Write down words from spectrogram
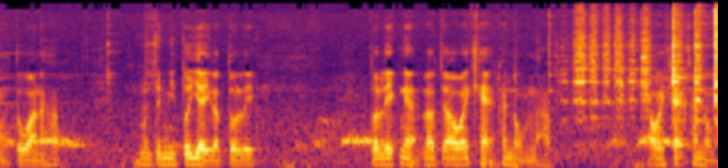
2 ตัวนะครับ มันจะมีตัวใหญ่กับตัวเล็ก ตัวเล็กเนี่ยเราจะเอาไว้แคะขนมนะครับ เอาไว้แคะขนม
